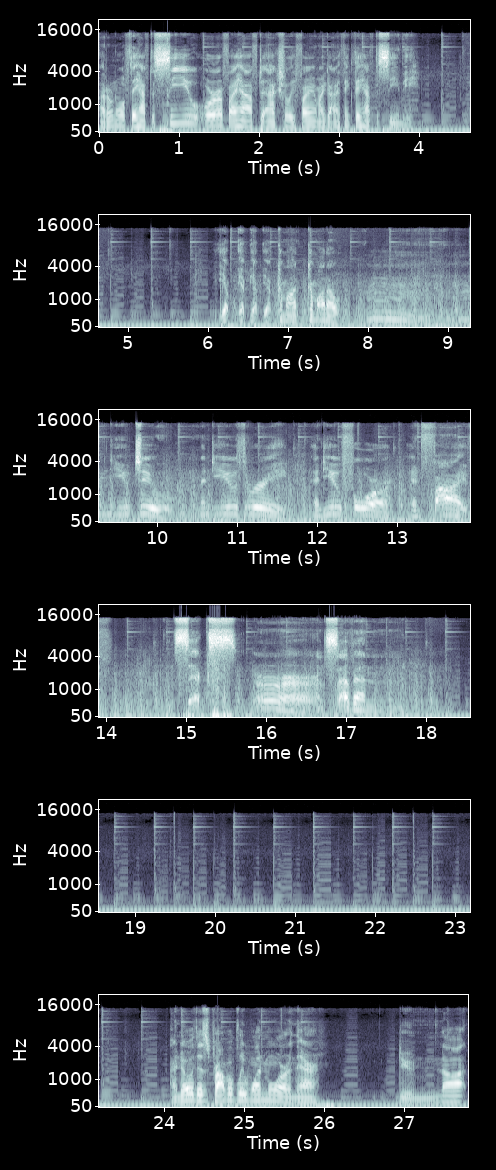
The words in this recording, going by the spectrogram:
I don't know if they have to see you or if I have to actually fire my gun. I think they have to see me. Yep, yep, yep, yep. Come on, come on out. Mmm. You two. And you three. And you four. And five. And six. Urgh, and seven. I know there's probably one more in there. Do not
